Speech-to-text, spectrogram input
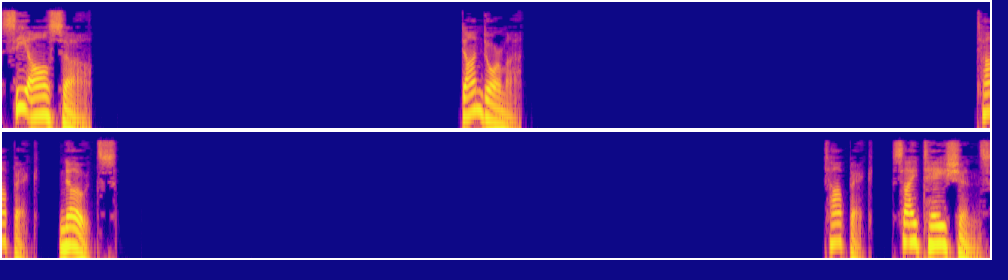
See also. Dondurma Topic. Notes. Topic. Citations.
